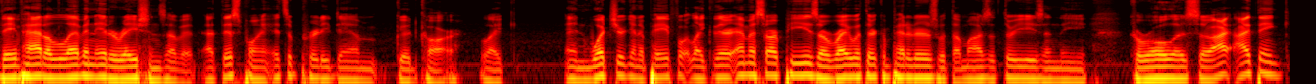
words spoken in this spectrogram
they've had 11 iterations of it. At this point it's a pretty damn good car. Like and what you're going to pay for like their msrps are right with their competitors with the mazda 3s and the corollas. So i i think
